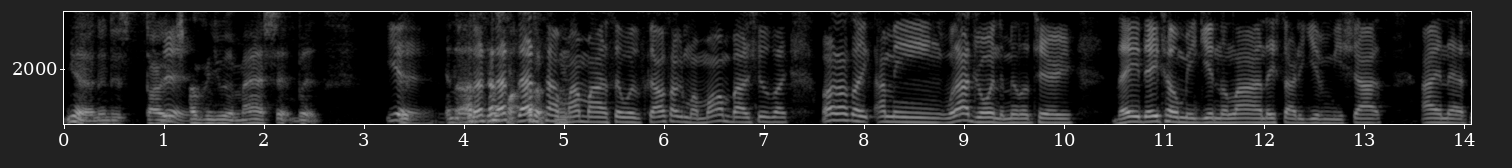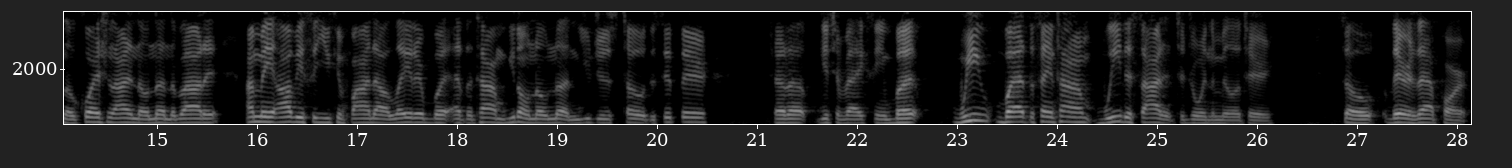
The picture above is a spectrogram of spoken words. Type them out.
Yeah, and then just started yeah. shoving you in mass shit. But yeah, and so that's that's that's, that's how my mindset was. I was talking to my mom about it. She was like, "Well," I was like, "I mean, when I joined the military, they they told me get in the line. They started giving me shots. I didn't ask no question. I didn't know nothing about it. I mean, obviously you can find out later, but at the time you don't know nothing. You just told to sit there, shut up, get your vaccine. But we, but at the same time, we decided to join the military. So there's that part.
